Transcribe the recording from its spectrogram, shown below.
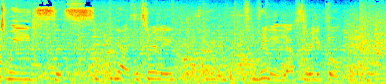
tweeds. It's yes it's really really yes really cool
